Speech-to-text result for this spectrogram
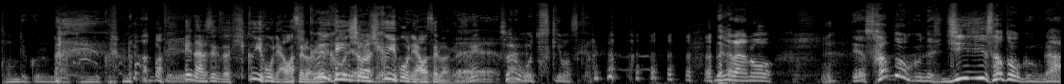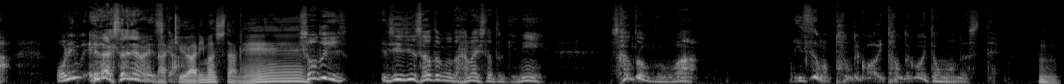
飛んでくるな飛んでくるなっていう。変な話ですけど低い方に合わせるわけねテンション低い方に合わせるわけですね、ええそれも落ち着きますから。だからあのえ佐藤君です。GG 佐藤君がオリンエしたじゃないですか。打。球ありましたね。その時 GG 佐藤君と話した時に佐藤君はいつでも飛んでこい飛んでこいと思うんですって。うん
